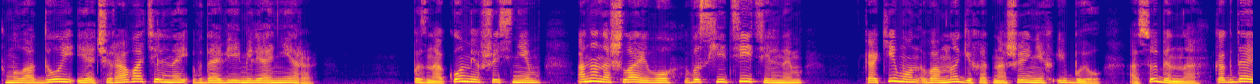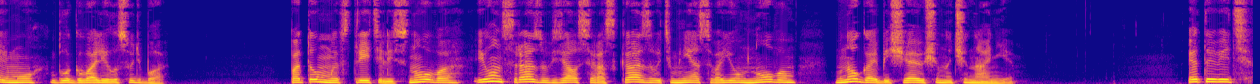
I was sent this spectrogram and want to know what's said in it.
к молодой и очаровательной вдове миллионера. Познакомившись с ним, она нашла его восхитительным, каким он во многих отношениях и был, особенно, когда ему благоволила судьба. Потом мы встретились снова, и он сразу взялся рассказывать мне о своем новом, многообещающем начинании. Это ведь,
